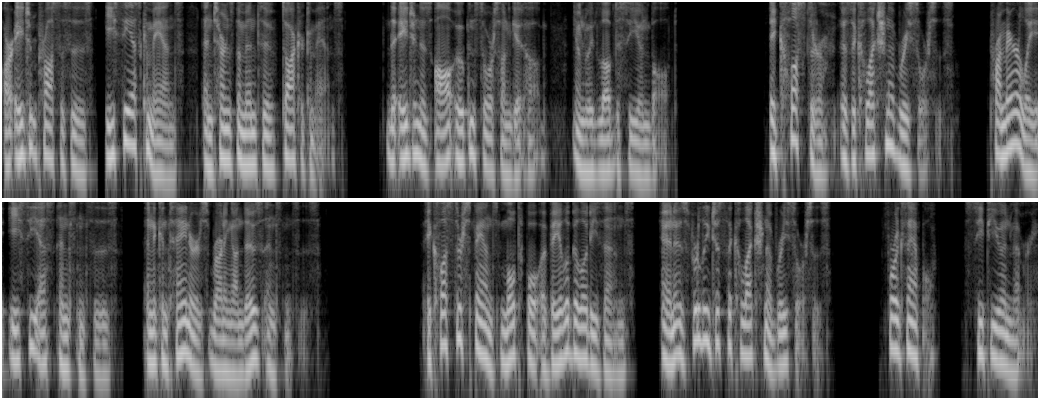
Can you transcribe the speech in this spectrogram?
Our agent processes ECS commands and turns them into Docker commands. The agent is all open source on GitHub, and we'd love to see you involved. A cluster is a collection of resources, primarily ECS instances and the containers running on those instances. A cluster spans multiple availability zones and is really just a collection of resources. For example, CPU and memory.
